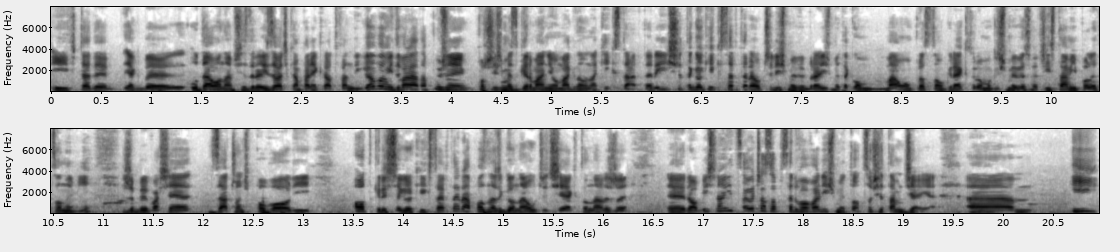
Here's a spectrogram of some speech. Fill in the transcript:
i wtedy jakby udało nam się zrealizować kampanię crowdfundingową i dwa lata później poszliśmy z Germanią Magną na Kickstarter i się tego Kickstartera uczyliśmy. Wybraliśmy taką małą, prostą grę, którą mogliśmy wysłać listami poleconymi, żeby właśnie zacząć powoli odkryć tego Kickstartera, poznać go, nauczyć się, jak to należy e, robić. No i cały czas obserwowaliśmy to, co się tam dzieje. Em, i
